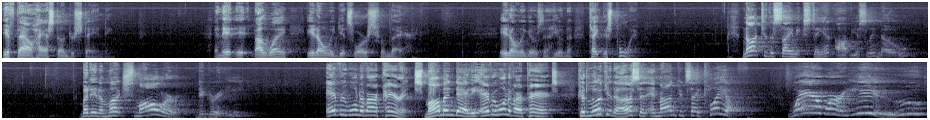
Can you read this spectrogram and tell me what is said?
if thou hast understanding. And it, it by the way, it only gets worse from there. It only goes downhill. Now, take this point. Not to the same extent, obviously, no. But in a much smaller degree, every one of our parents, mom and daddy, every one of our parents could look at us and, and mine could say, Cliff, where were you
